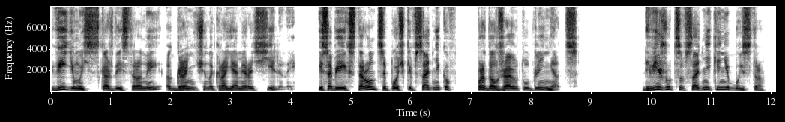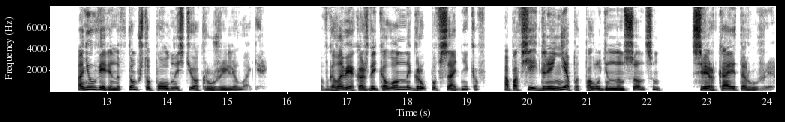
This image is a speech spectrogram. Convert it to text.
Видимость с каждой стороны ограничена краями расселены, и с обеих сторон цепочки всадников продолжают удлиняться. Движутся всадники не быстро. Они уверены в том, что полностью окружили лагерь. В голове каждой колонны группа всадников, а по всей длине под полуденным солнцем сверкает оружие.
